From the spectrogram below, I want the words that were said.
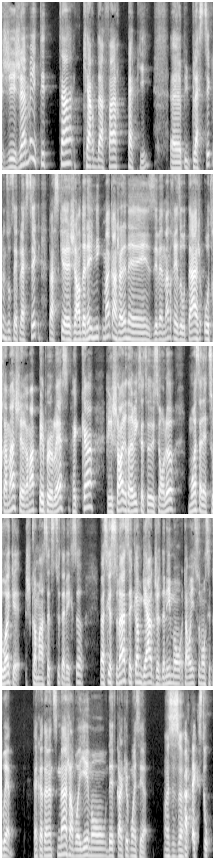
j'ai jamais été tant carte d'affaires papier, euh, puis plastique, nous autres c'est plastique, parce que j'en donnais uniquement quand j'allais dans des événements de réseautage. Autrement, je suis vraiment paperless. Fait que quand Richard est arrivé avec cette solution-là, moi, ça allait tu vois que je commençais tout de suite avec ça. Parce que souvent, c'est comme, garde, je donnais mon, t'envoyais sur mon site web. Fait qu'automatiquement, j'envoyais mon devcarter.ca. Ouais, c'est ça. Par texto.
